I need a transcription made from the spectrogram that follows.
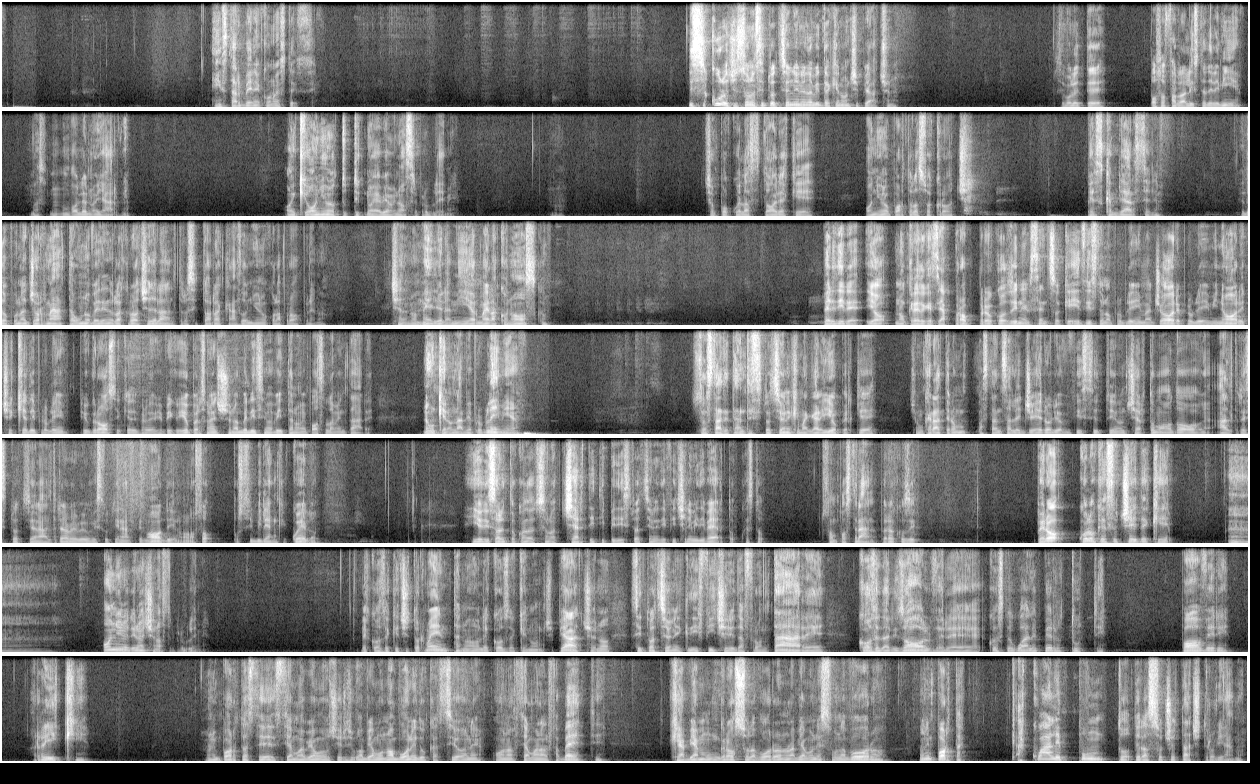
è star bene con noi stessi. Di sicuro ci sono situazioni nella vita che non ci piacciono. Se volete posso fare la lista delle mie, ma non voglio annoiarvi. Ognuno, tutti noi abbiamo i nostri problemi. C'è un po' quella storia che ognuno porta la sua croce per scambiarsele. E dopo una giornata, uno vedendo la croce dell'altro, si torna a casa ognuno con la propria, no? Cioè, no, meglio la mia, ormai la conosco. Per dire, io non credo che sia proprio così, nel senso che esistono problemi maggiori, problemi minori, c'è chi ha dei problemi più grossi, chi ha dei problemi più piccoli. Io personalmente ho una bellissima vita, non mi posso lamentare. Non che non abbia problemi, eh. Sono state tante situazioni che magari io, perché c'è un carattere abbastanza leggero, li ho vissuti in un certo modo, altre situazioni, altre le avrebbero vissute in altri modi, non lo so, possibile anche quello. Io di solito quando ci sono certi tipi di situazioni difficili mi diverto, questo sono un po' strano, però è così. Però quello che succede è che uh, ognuno di noi ha i nostri problemi. Le cose che ci tormentano, le cose che non ci piacciono, situazioni difficili da affrontare, cose da risolvere. Questo è uguale per tutti. Poveri, ricchi, non importa se stiamo, abbiamo, abbiamo, una buona educazione o no, siamo analfabeti, che abbiamo un grosso lavoro o non abbiamo nessun lavoro, non importa a quale punto della società ci troviamo.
